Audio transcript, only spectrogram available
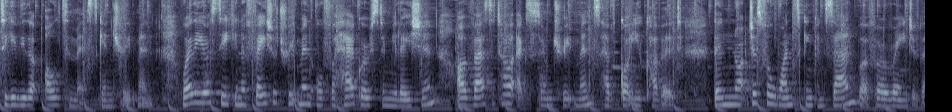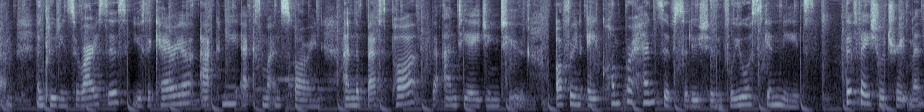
to give you the ultimate skin treatment. Whether you're seeking a facial treatment or for hair growth stimulation, our versatile exosome treatments have got you covered. They're not just for one skin concern, but for a range of them, including psoriasis, urticaria, acne, eczema, and scarring. And the best part, the anti-aging too, offering a comprehensive solution for your skin needs. The facial treatment.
